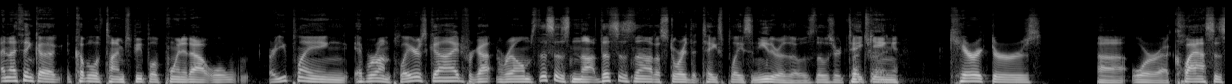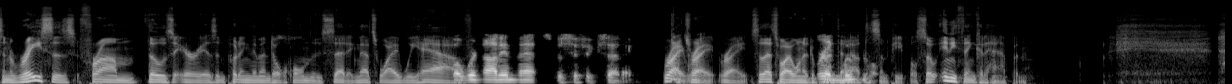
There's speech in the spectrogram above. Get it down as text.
And I think a, a couple of times people have pointed out, well, are you playing Eberron Player's Guide, Forgotten Realms? This is not this is not a story that takes place in either of those. Those are taking characters uh, or uh, classes and races from those areas and putting them into a whole new setting. That's why we have But we're not in that specific setting. Right, That's right, right, So that's why I wanted to We're point that out to some people. So anything could happen.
